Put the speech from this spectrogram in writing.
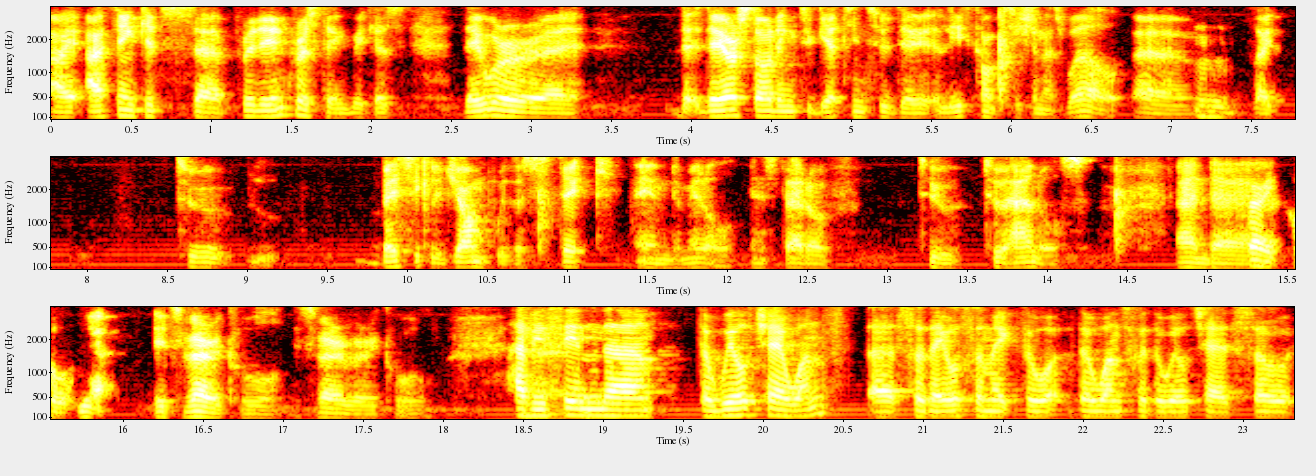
I, I think it's uh, pretty interesting because they were uh, they, they are starting to get into the elite competition as well, uh, Mhm. like to basically jump with a stick in the middle instead of two two handles, and uh, very cool. Yeah, it's very cool. It's very very cool. Have you Uh, seen the, the wheelchair ones? Uh, so they also make the the ones with the wheelchairs. So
